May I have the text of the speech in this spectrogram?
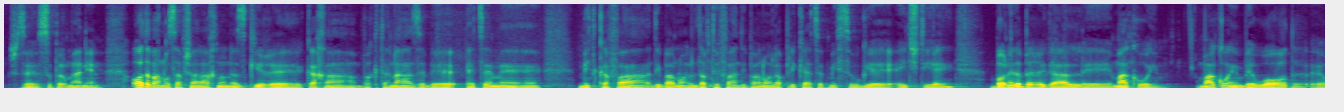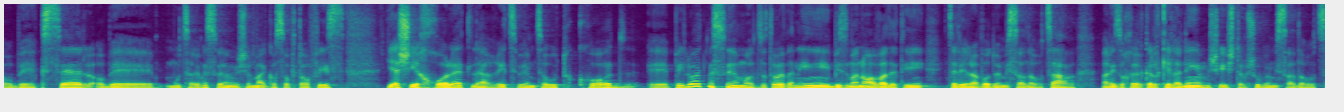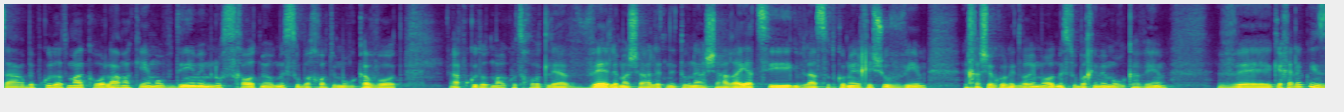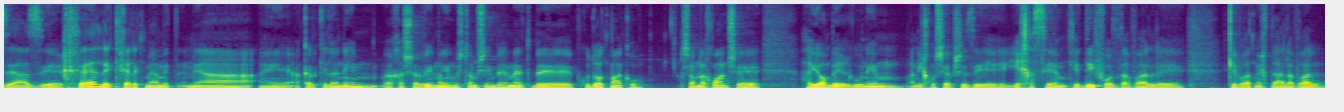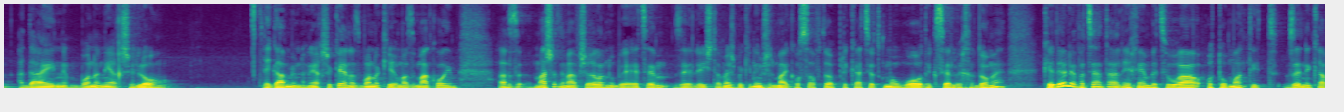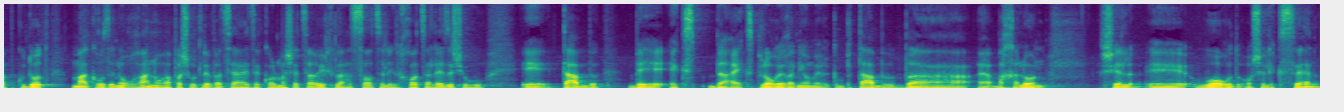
שזה סופר מעניין. עוד דבר נוסף שאנחנו נזכיר אה, ככה בקטנה, זה בעצם אה, מתקפה, דיברנו על דפדפן, דיברנו על אפליקציות מסוג HTA, בואו נדבר רגע על מקרואים. מקרואים בוורד או באקסל או במוצרים מסוימים של מייקרוסופט אופיס, יש יכולת להריץ באמצעות קוד אה, פעילויות מסוימות. זאת אומרת, אני בזמנו עבדתי, יצא לי לעבוד במשרד האוצר, ואני זוכר כלכלנים שהשתמשו במשרד האוצר בפקודות מקרו. למה? כי הם עובדים עם נוסחאות מאוד מסובכות ומורכבות. הפקודות מקרו צריכות להביא למשל את נתוני השער היציג ולעשות כל מיני חישובים, לחשב כל מיני דברים מאוד מסובכים ומורכבים. וכחלק מזה, אז חלק, חלק מהכלכלנים מה, והחשבים היו משתמשים באמת בפקודות מקרו. עכשיו, נכון שהיום בארגונים, אני חושב שזה יחסם כדיפולט, אבל כברירת מחדל, אבל עדיין, בוא נניח שלא, וגם אם נניח שכן, אז בואו נכיר מה זה מקרואים. אז מה שזה מאפשר לנו בעצם, זה להשתמש בכלים של מייקרוסופט ואפליקציות כמו וורד, אקסל וכדומה, כדי לבצע תהליכים בצורה אוטומטית. זה נקרא פקודות מקרו, זה נורא נורא פשוט לבצע את זה, כל מה שצריך לעשות זה ללחוץ על איזשהו אה, טאב באקס, באקספלורר, אני אומר, טאב בחלון של וורד אה, או של אקסל,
